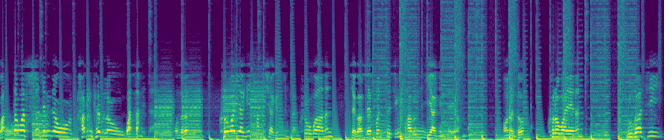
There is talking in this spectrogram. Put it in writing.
왔다 왔어 진행자오 카빙 트래블러 왔답니다. 오늘은 크로바 이야기 잠시 하겠습니다. 크로바는 제가 몇 번째 지금 다룬 이야기인데요. 오늘도 크로바에는 두 가지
